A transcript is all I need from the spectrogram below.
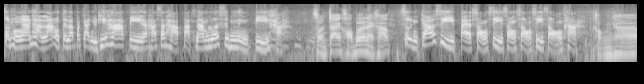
ส่วนของงานฐานล่างของเตยรับประกันอยู่ที่ 5 ปีนะคะ สถาปัตย์น้ำรั่วซึม 1 ปีค่ะ สนใจขอเบอร์หน่อยครับ 0948242242 ค่ะ ขอบคุณครับ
